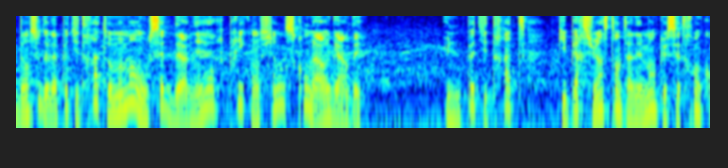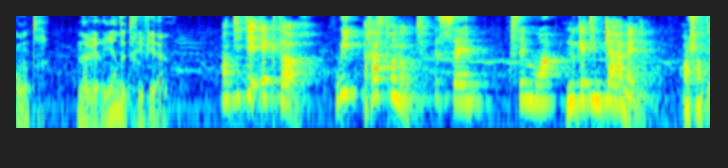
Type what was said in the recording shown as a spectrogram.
dans ceux de la petite rate au moment où cette dernière prit conscience qu'on la regardait. Une petite rate qui perçut instantanément que cette rencontre n'avait rien de trivial. Entité Hector, Oui, rastronaute, c'est. c'est moi. nougatine caramel. Enchanté.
